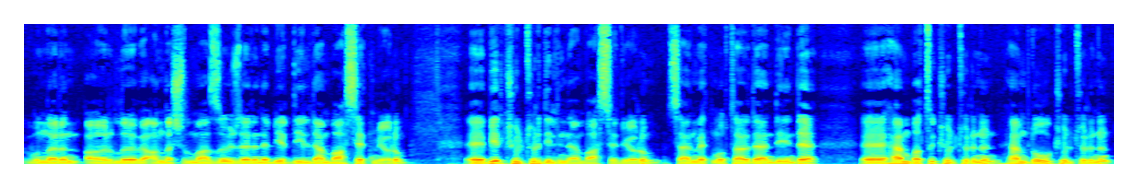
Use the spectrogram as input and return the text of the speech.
bunların ağırlığı ve anlaşılmazlığı üzerine bir dilden bahsetmiyorum. E, bir kültür dilinden bahsediyorum. Sermet Muhtar dendiğinde e, hem Batı kültürünün hem Doğu kültürünün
